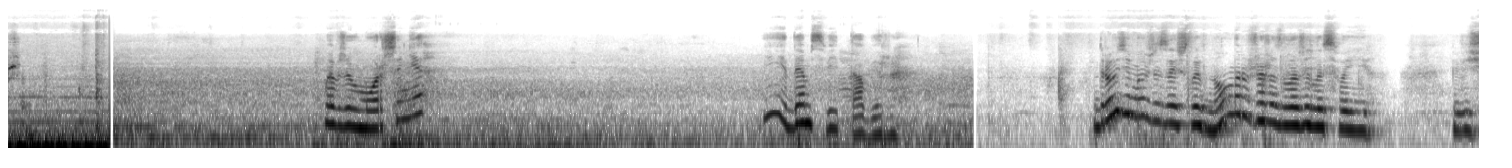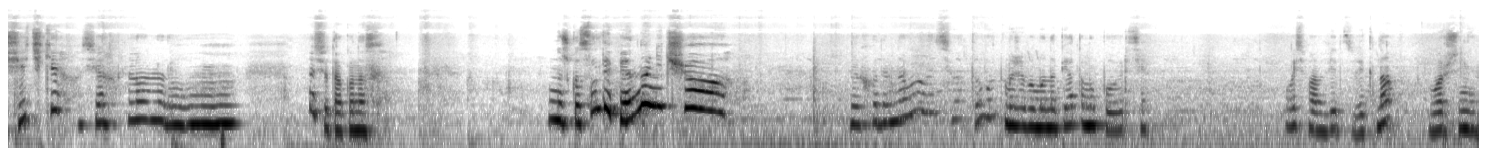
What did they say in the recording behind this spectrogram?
Моршин. Ми вже в Моршині. І йдемо в свій табір. Друзі, ми вже зайшли в номер, вже розложили свої віщички. Ось я. Ось отак у нас. Немножко сандипія, ну нічого. Виходимо на вулицю, а тут ми живемо на п'ятому поверсі. Ось вам від вікна в Моршині.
